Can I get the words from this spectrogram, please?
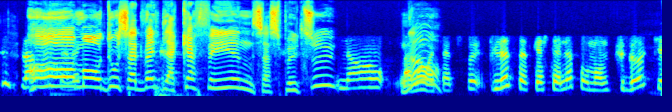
Oh, mon doux, ça devait être de la caféine. Ça se peut-tu? Non, ben Non. non, attends petit peu. Puis là, c'est parce que j'étais là pour mon petit gars que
